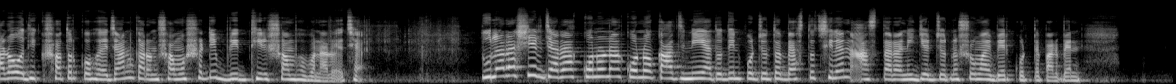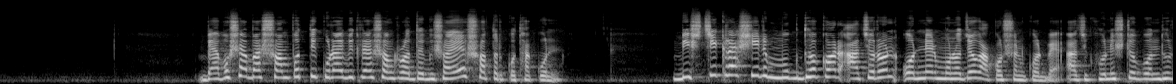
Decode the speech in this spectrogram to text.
আরও অধিক সতর্ক হয়ে যান, কারণ সমস্যাটি বৃদ্ধির সম্ভাবনা রয়েছে। তুলা রাশির যারা কোনো না কোনো কাজ নিয়ে এতদিন পর্যন্ত ব্যস্ত ছিলেন, আজ তারা নিজের জন্য সময় বের করতে পারবেন। ব্যবসা বা সম্পত্তি ক্রয় বিক্রয় সংক্রান্ত বিষয়ে সতর্ক থাকুন। বৃশ্চিক রাশির মুগ্ধকর আচরণ অন্যের মনোযোগ আকর্ষণ করবে। আজ ঘনিষ্ঠ বন্ধুর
